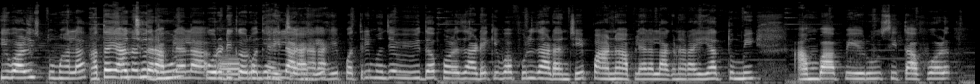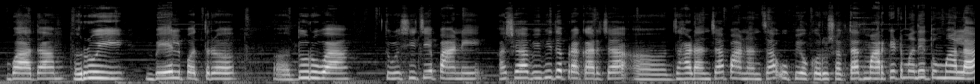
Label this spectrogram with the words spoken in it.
ती वाळूच तुम्हाला आता यानंतर आपल्याला कोरडी करून पत्री घ्यायची लागणार आहे. पत्री म्हणजे विविध फळझाडे किंवा फुलझाडांचे पानं आपल्याला लागणार आहे. यात तुम्ही आंबा पेरू सीताफळ बदाम रुई बेलपत्र दुर्वा तुळशीचे पाने अशा विविध प्रकारच्या झाडांच्या पानांचा उपयोग करू शकतात. मार्केटमध्ये तुम्हाला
